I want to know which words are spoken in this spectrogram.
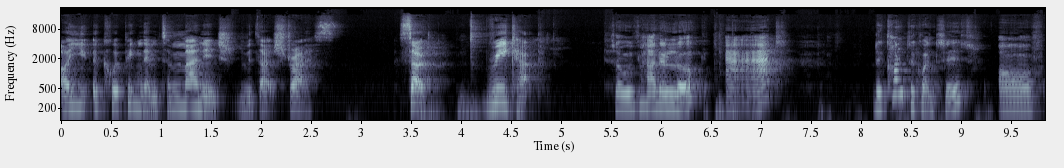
are you equipping them to manage with that stress? So, recap. So we've had a look at the consequences of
